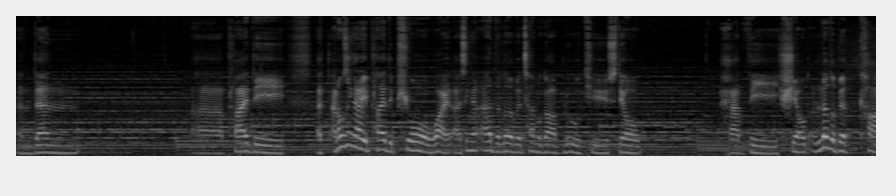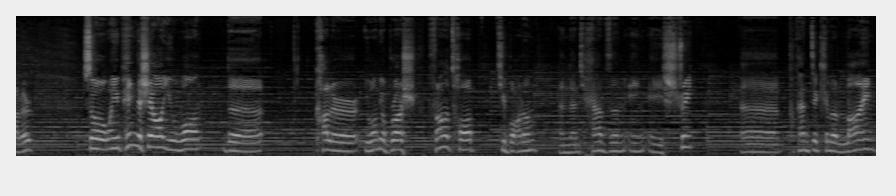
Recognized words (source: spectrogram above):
and then uh, apply the. I, don't think I applied the pure white. I think I add a little bit of Tamiya blue to still have the shield a little bit color. So when you paint the shell, you want the color, you want your brush from the top to bottom and then to have them in a straight uh, perpendicular line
